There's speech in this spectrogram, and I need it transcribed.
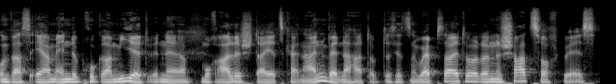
und was er am Ende programmiert, wenn er moralisch da jetzt keine Anwender hat, ob das jetzt eine Webseite oder eine Schadsoftware ist.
